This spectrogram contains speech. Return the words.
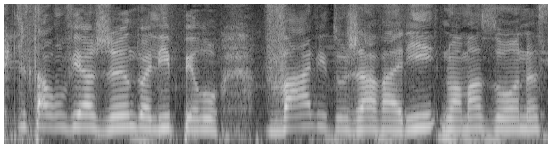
Eles estavam viajando ali pelo Vale do Javari, no Amazonas,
